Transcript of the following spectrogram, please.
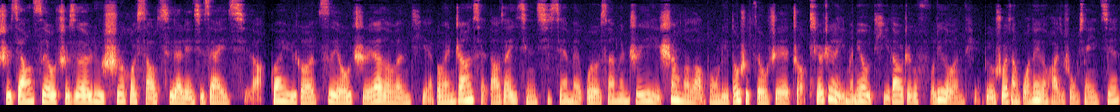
是将自由职业的律师和小企业联系在一起的。关于个自由职业的问题，有文章写到，在疫情期间，美国有三分之一以上的劳动力都是自由职业者。其实这里面没有提到这个福利的问题，比如说像国内的话，就是五险一金，因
